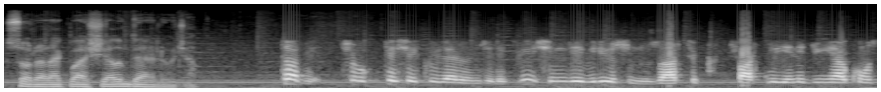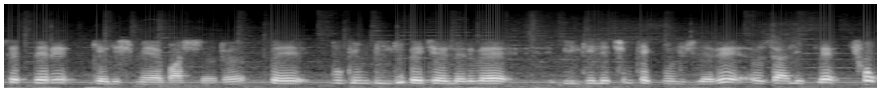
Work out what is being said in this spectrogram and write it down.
sorarak başlayalım değerli hocam. Tabii. Çok teşekkürler öncelikle. Şimdi biliyorsunuz artık farklı yeni dünya konseptleri gelişmeye başladı ve bugün bilgi becerileri ve bilgi iletişim teknolojileri özellikle çok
